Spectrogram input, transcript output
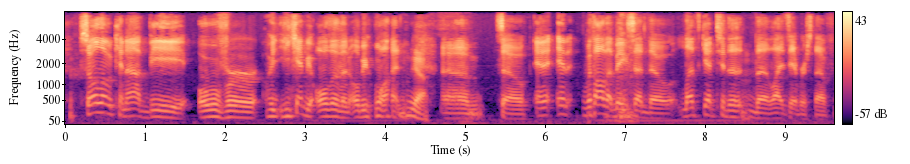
Solo cannot be over. He can't be older than Obi Wan. Yeah. Um. So, and, and with all that being said, though, let's get to the the lightsaber stuff.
